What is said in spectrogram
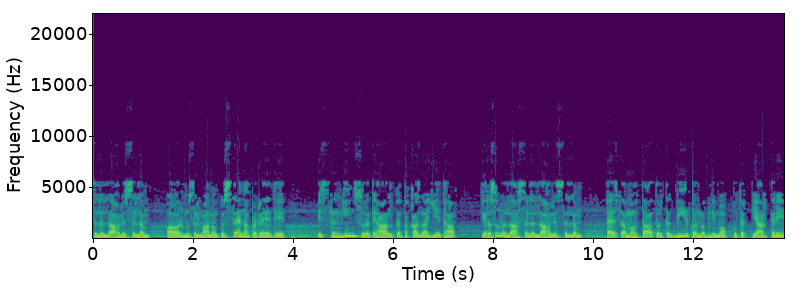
صلی اللہ علیہ وسلم اور مسلمانوں کو سہنا پڑ رہے تھے۔ اس سنگین صورتحال کا تقاضا یہ تھا کہ رسول اللہ صلی اللہ علیہ وسلم ایسا محتاط اور تدبیر پر مبنی موقف اختیار کریں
